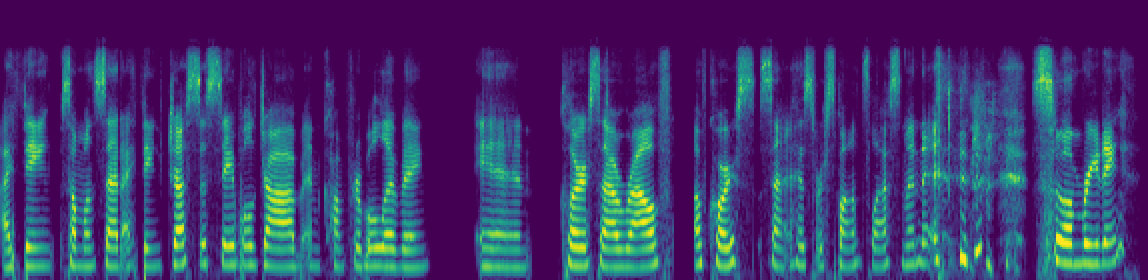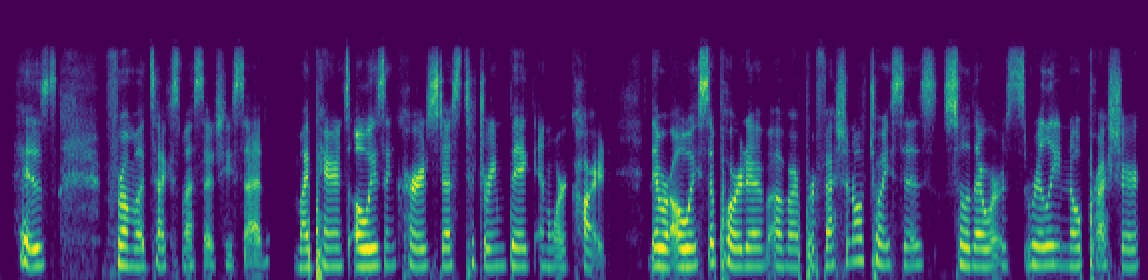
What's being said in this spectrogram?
I think someone said, I think just a stable job and comfortable living. And Clarissa Ralph, of course, sent his response last minute. so I'm reading his from a text message. He said, My parents always encouraged us to dream big and work hard. They were always supportive of our professional choices, so there was really no pressure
